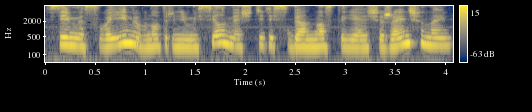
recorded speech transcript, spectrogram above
Всеми своими внутренними силами ощутите себя настоящей женщиной,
